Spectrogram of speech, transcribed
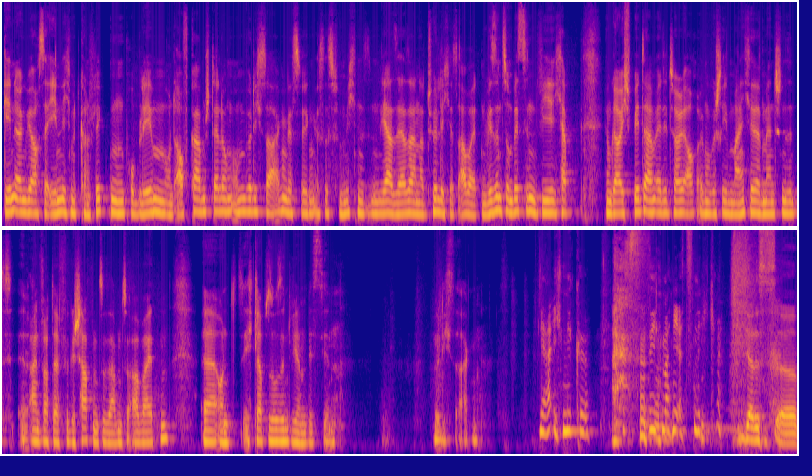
gehen irgendwie auch sehr ähnlich mit Konflikten, Problemen und Aufgabenstellungen um, würde ich sagen. Deswegen ist es für mich ein ja, sehr, sehr natürliches Arbeiten. Wir sind so ein bisschen wie, ich habe, glaube ich, später im Editorial auch irgendwo geschrieben, manche Menschen sind einfach dafür geschaffen, zusammenzuarbeiten. Äh, und ich glaube, so sind wir ein bisschen würde ich sagen. Ja, ich nicke. Das sieht man jetzt nicht. Ja, das ist äh,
